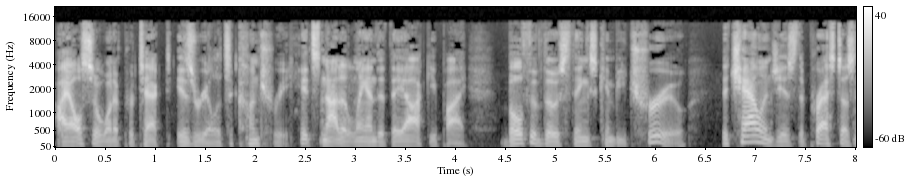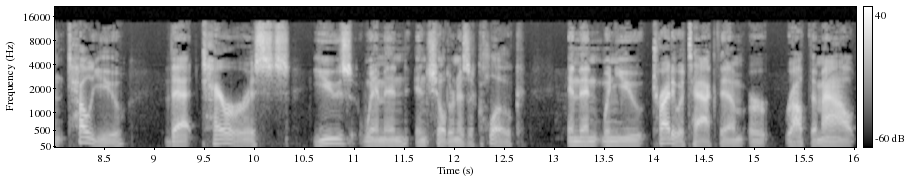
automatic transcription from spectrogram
I also want to protect Israel. It's a country, it's not a land that they occupy. Both of those things can be true. The challenge is the press doesn't tell you that terrorists use women and children as a cloak. And then when you try to attack them or rout them out,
